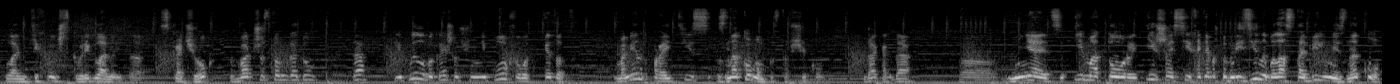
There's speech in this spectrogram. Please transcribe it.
в плане технического регламента скачок в 2026 году, да, и было бы, конечно, очень неплохо вот этот момент пройти с знакомым поставщиком, да, когда э, меняются и моторы, и шасси, хотя бы чтобы резина была стабильной и знакомой.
